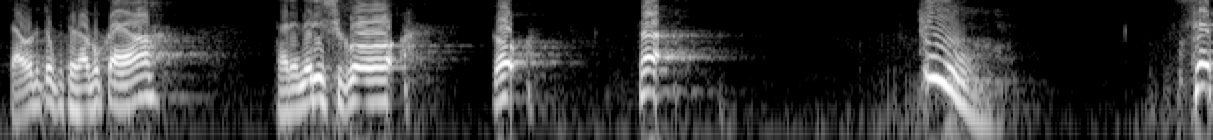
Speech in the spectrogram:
자, 오른쪽부터 가볼까요? 다리 내리시고, 고! 하나, 음, 셋,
